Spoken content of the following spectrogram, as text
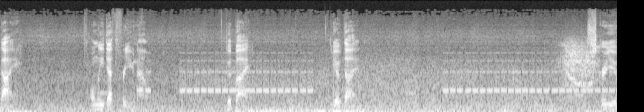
Die. Only death for you now. Goodbye. You have died. Screw you.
